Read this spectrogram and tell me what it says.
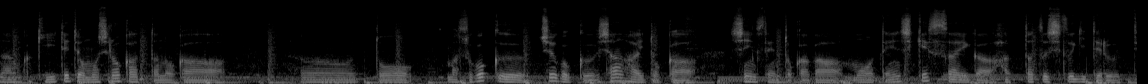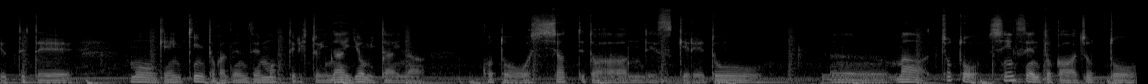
なんか聞いてて面白かったのがうーんと、まあ、すごく中国上海とか深センとかがもう電子決済が発達しすぎてるって言っててもう現金とか全然持ってる人いないよみたいなことをおっしゃってたんですけれどうんまあちょっと深センとかはちょっと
